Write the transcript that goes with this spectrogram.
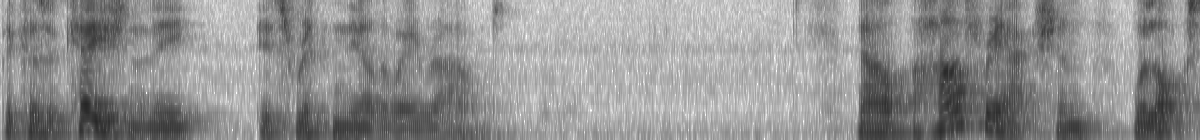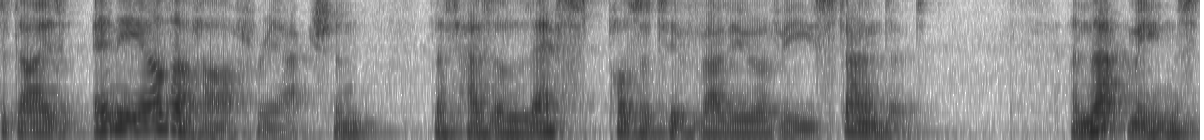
because occasionally it's written the other way round. Now, a half reaction will oxidize any other half reaction that has a less positive value of E standard, and that means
